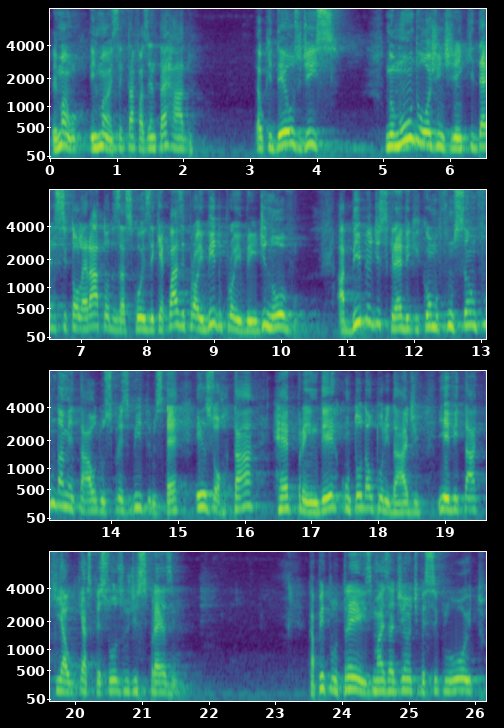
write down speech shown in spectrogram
Irmão, irmã, isso que está fazendo está errado. É o que Deus diz. No mundo hoje em dia em que deve se tolerar todas as coisas e que é quase proibido proibir de novo, a Bíblia descreve que como função fundamental dos presbíteros é exortar, repreender com toda autoridade e evitar que as pessoas os desprezem. Capítulo 3, mais adiante, versículo 8.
